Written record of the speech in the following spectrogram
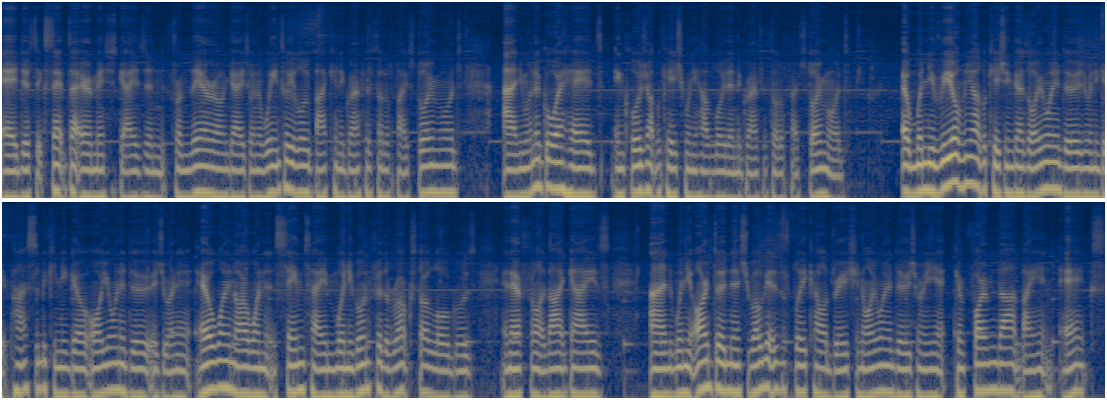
Uh, just accept that error message guys and from there on guys you want to wait until you load back into Grand Theft Auto 5 story mode and you want to go ahead and close your application when you have loaded in the Grand Theft Auto 5 story mode. And when you reopen your application guys, all you want to do is when you get past the Bikini Girl, all you want to do is you want to L1 and R1 at the same time when you're going through the Rockstar logos and everything like that guys. And when you are doing this, you will get a display calibration. All you want to do is when you confirm that by hitting X.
